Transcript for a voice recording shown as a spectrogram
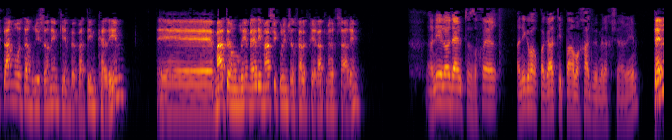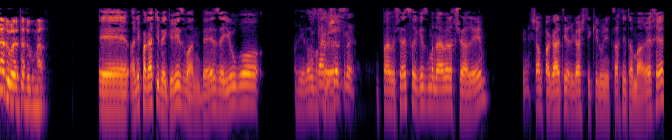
שמו אותם ראשונים כי הם בבתים קלים. אה, מה אתם אומרים? אלי, מה השיקולים שלך לבחירת מלך שערים? אני לא יודע אם אתה זוכר, אני כבר פגעתי פעם אחת במלך שערים. תן לנו את הדוגמה. אה, אני פגעתי בגריזמן, באיזה יורו, אני לא זוכר. 2016. 2016, גריזמן היה מלך שערים. כן. שם פגעתי, הרגשתי כאילו ניצחתי את המערכת.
